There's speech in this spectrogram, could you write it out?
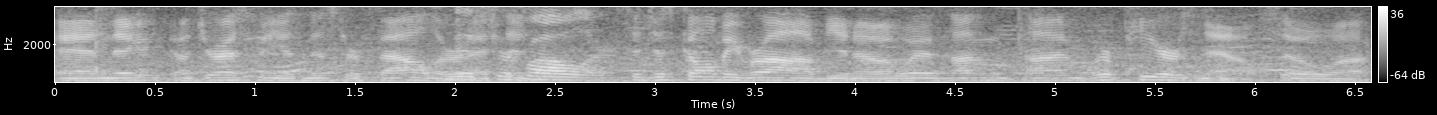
and they addressed me as Mr. Fowler. and I Mr. said- Fowler. So just call me Rob. You know, we're, I'm, I'm, we're peers now. So, uh,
